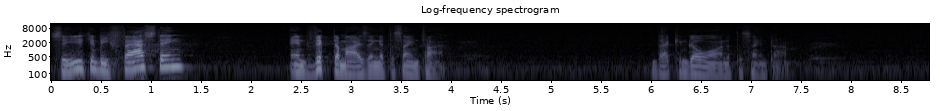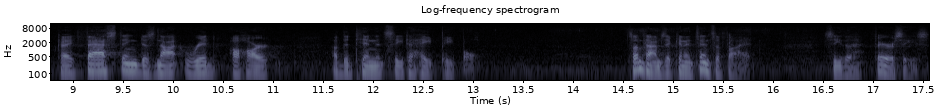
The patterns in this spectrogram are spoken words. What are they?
See, you can be fasting and victimizing at the same time. That can go on at the same time. Okay? Fasting does not rid a heart of the tendency to hate people. Sometimes it can intensify it. See the Pharisees.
